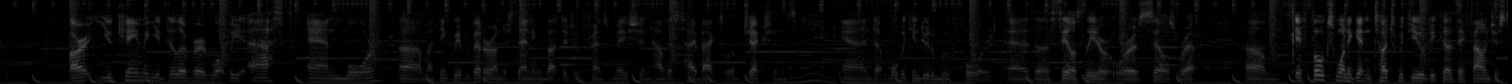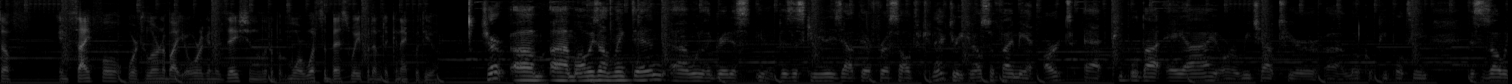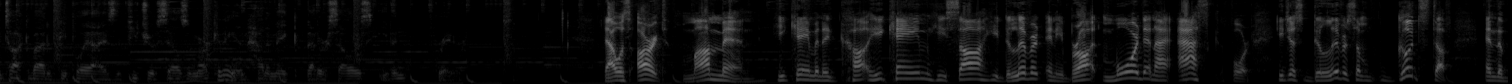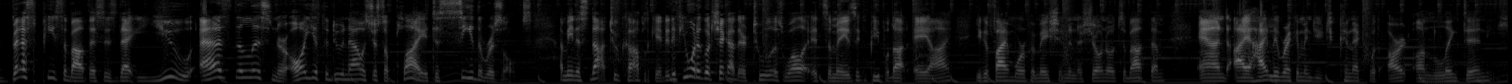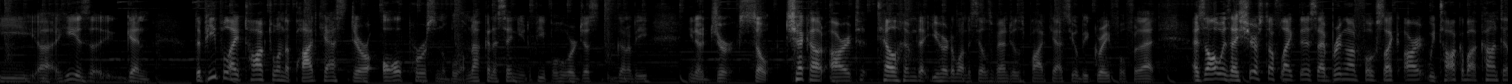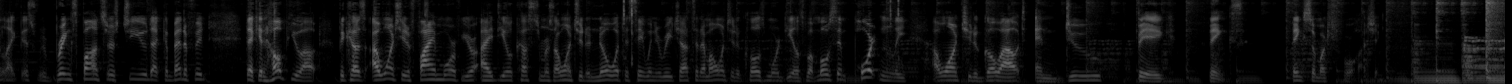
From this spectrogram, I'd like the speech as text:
Art, you came and you delivered what we asked and more. Um, I think we have a better understanding about digital transformation, how this tie back to objections, and what we can do to move forward as a sales leader or a sales rep. Um, if folks want to get in touch with you because they found your stuff insightful or to learn about your organization a little bit more, what's the best way for them to connect with you? Sure. Um, I'm always on LinkedIn, uh, one of the greatest you know, business communities out there for us all to connect. Or you can also find me at art at people.ai or reach out to your uh, local people team. This is all we talk about at People AI is the future of sales and marketing and how to make better sellers even greater. That was Art, my man. He came and he came, he saw, he delivered, and he brought more than I asked for. He just delivered some good stuff. And the best piece about this is that you, as the listener, all you have to do now is just apply it to see the results. I mean, it's not too complicated. If you want to go check out their tool as well, it's amazing. People.ai. You can find more information in the show notes about them. And I highly recommend you connect with Art on LinkedIn. He uh, he is again the people I talk to on the podcast, they're all personable. I'm not going to send you to people who are just going to be, you know, jerks. So check out Art. Tell him that you heard him on the Sales Evangelist podcast. You'll be grateful for that. As always, I share stuff like this. I bring on folks like Art. We talk about content like this. We bring sponsors to you that can benefit, that can help you out because I want you to find more of your ideal customers. I want you to know what to say when you reach out to them. I want you to close more deals. But most importantly, I want you to go out and do big things. Thanks so much for watching.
